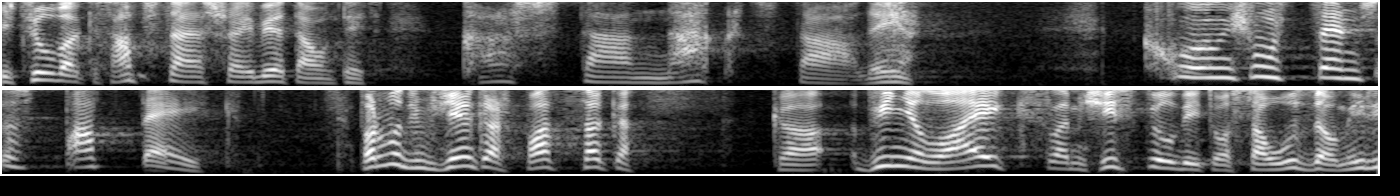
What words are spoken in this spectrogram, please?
Ir cilvēki, kas apstājas šajā vietā un teica, kas tā nakts tāda ir? Ko viņš mums cenšas pateikt? Varbūt viņš vienkārši pats saka, ka viņa laiks, lai viņš izpildītu to savu uzdevumu, ir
